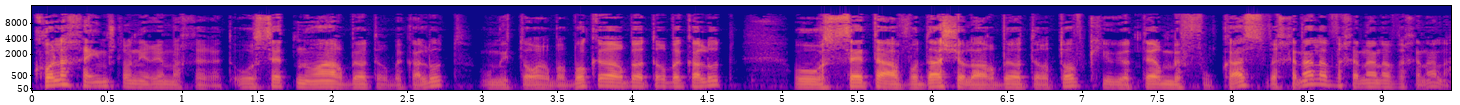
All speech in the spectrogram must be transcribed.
כל החיים שלו נראים אחרת. הוא עושה תנועה הרבה יותר בקלות, הוא מתעורר בבוקר הרבה יותר בקלות, הוא עושה את העבודה שלו הרבה יותר טוב, כי הוא יותר מפוקס, וכן הלאה וכן הלאה וכן הלאה.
